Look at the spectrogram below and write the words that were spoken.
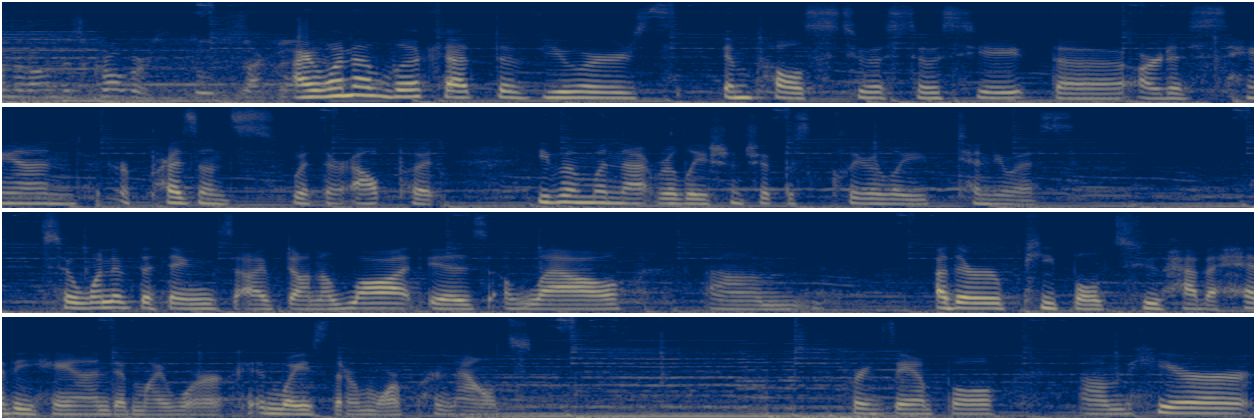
Turn around the scrubbers to suck I want to look at the viewer's impulse to associate the artist's hand or presence with their output, even when that relationship is clearly tenuous. So one of the things I've done a lot is allow um, other people to have a heavy hand in my work in ways that are more pronounced. For example, um, here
